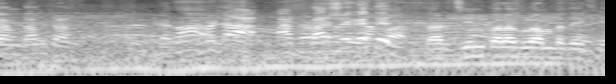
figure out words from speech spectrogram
দাম দাম চান বারোশো কেটে তার জিন কলাগুলো আমরা দেখি।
